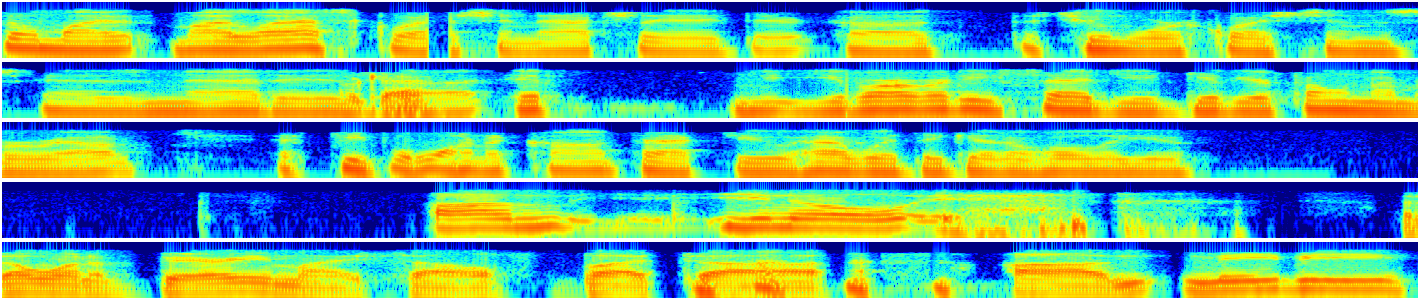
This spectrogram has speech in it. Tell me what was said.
So my my last question, actually, there uh, the two more questions, is, and that is, Okay. uh, if you've already said you'd give your phone number out, if people want to contact you, how would they get a hold of you? Um, you know, I don't want to bury myself, but uh, um, maybe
